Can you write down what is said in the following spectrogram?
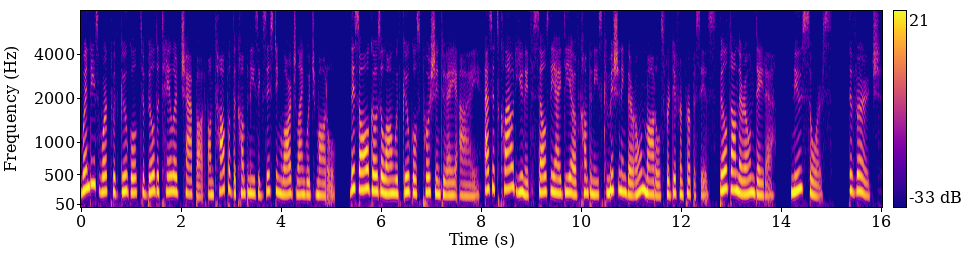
Wendy's worked with Google to build a tailored chatbot on top of the company's existing large language model, this all goes along with Google's push into AI, as its cloud unit sells the idea of companies commissioning their own models for different purposes, built on their own data. News source The Verge.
